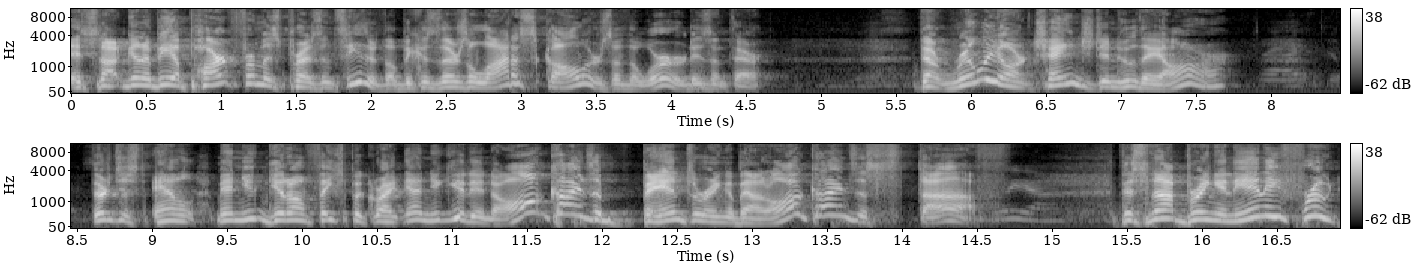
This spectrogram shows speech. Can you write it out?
it's not going to be apart from his presence either, though, because there's a lot of scholars of the word, isn't there? That really aren't changed in who they are. They're just, man, you can get on Facebook right now and you get into all kinds of bantering about all kinds of stuff that's not bringing any fruit.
